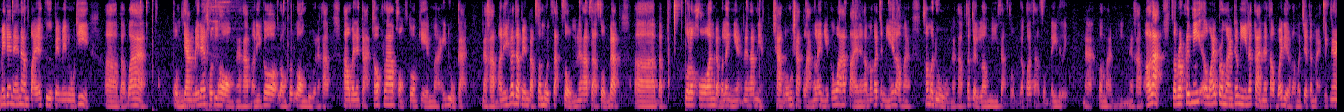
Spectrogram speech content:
ไม่ได้แนะนำไปก็คือเป็นเมนูที่แบบว่าผมยังไม่ได้ทดลองนะครับ อันนี้ก็ลองทดลองดูนะครับ เอาบรรยากาศคร่าวๆของตัวเกมมาให้ดูกันนะครับ อันนี้ก็จะเป็นแบบสมุดสะสมนะครับ สะสมแบบแบบตัวละครแบบอะไรเงี้ยนะครับเนี่ยฉากลงฉากหลังอะไรเงี้ยก็ว่าไปนะครับ มันก็จะมีให้เรามาเข้ามาดูนะครับ ถ้าเกิดเรามีสะสมแล้วก็สะสมได้เลย นะประมาณนี้นะครับเอาล่ะสำหรับคลิปนี้เอาไว้ประมาณเท่านี้แล้วกันนะครับ ไว้เดี๋ยวเรามาเจอกันใหม่คลิปหน้า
